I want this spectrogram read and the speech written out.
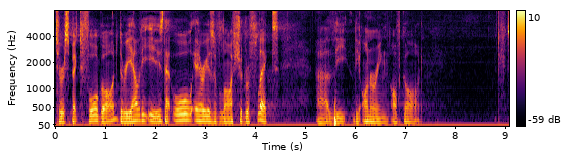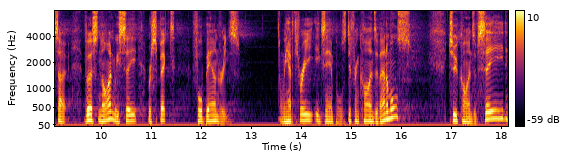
to respect for God, the reality is that all areas of life should reflect uh, the, the honouring of God. So, verse 9, we see respect for boundaries. And we have three examples different kinds of animals, two kinds of seed,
